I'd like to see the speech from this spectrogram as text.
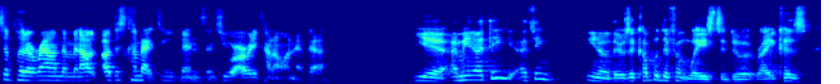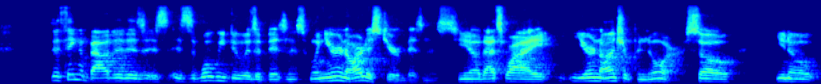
to put around them. And I'll, I'll just come back to you, Ben, since you were already kind of on that path. Yeah, I mean, I think I think you know, there's a couple different ways to do it, right? Because the thing about it is, is is what we do as a business. When you're an artist, you're a business. You know, that's why you're an entrepreneur. So, you know,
